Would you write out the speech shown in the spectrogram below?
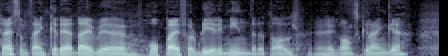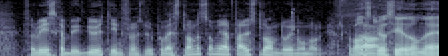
De som tenker det, de blir, håper jeg forblir i mindretall eh, ganske lenge. For vi skal bygge ut infrastruktur på Vestlandet som vi gjør på Østlandet og i Nord-Norge. Vanskelig å si det om det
